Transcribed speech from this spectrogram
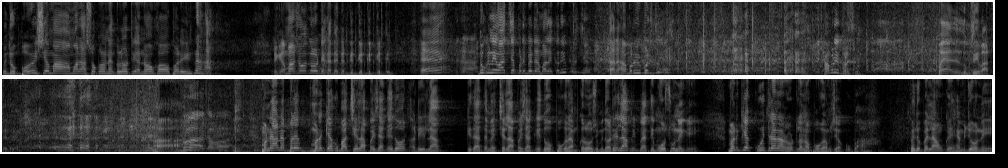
મેં તું ભવિષ્યમાં અમારા છોકરાને ગલોટિયા ન ખાવા પડે ના. કે, અમારા છોકરા ગલોટિયા ખાતા, ગટ ગટ ગટ ગટ ગટ એ દુઃખની વાત છે, પણ બેટા, મારે કરવી પડશે. તારે સાંભળવી પડશે. સાંભળવી પડશે. ભયા દુઃખની વાત કમાવા. મને આને મને ક્યાંક ઉપર છેલ્લા પૈસા કહી દો. અઢી લાખ કીધા તમે, છેલ્લા પૈસા દો પ્રોગ્રામ કરો છો. મેં અઢી લાખ રૂપિયા, તેમ ઓછું નહીં કહી. મને કે કૂતરાના રોટલાનો પ્રોગ્રામ છે અકુબા મેં તો પહેલાં હું કંઈ સમજો નહીં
